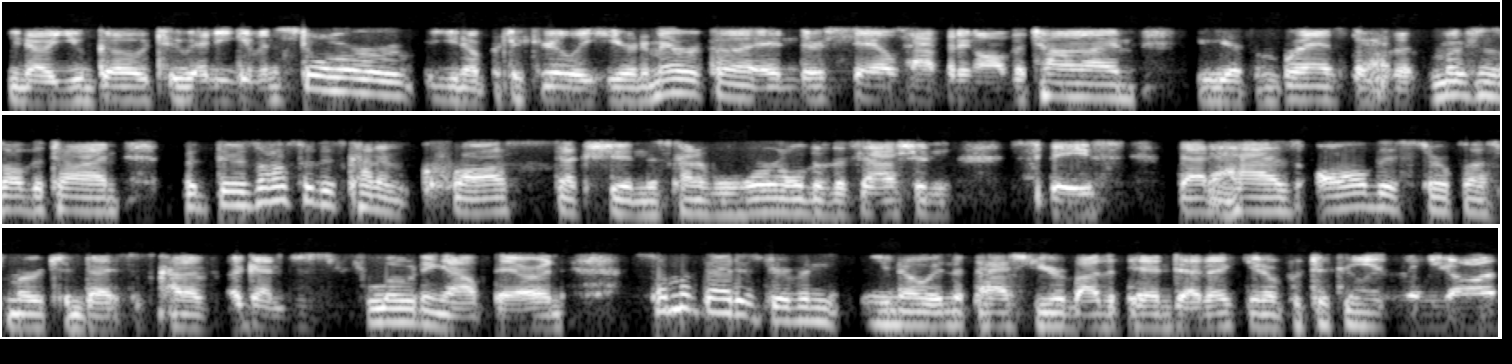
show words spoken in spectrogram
You know, you go to any given store, you know, particularly here in America, and there's sales happening all the time. You hear from brands they're having promotions all the time. But there's also this kind of cross section, this kind of world of the fashion space that has all this surplus merchandise It's kind of again just floating out there. And some of that is driven, you know, in the past year by the pandemic, you know, particularly early on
